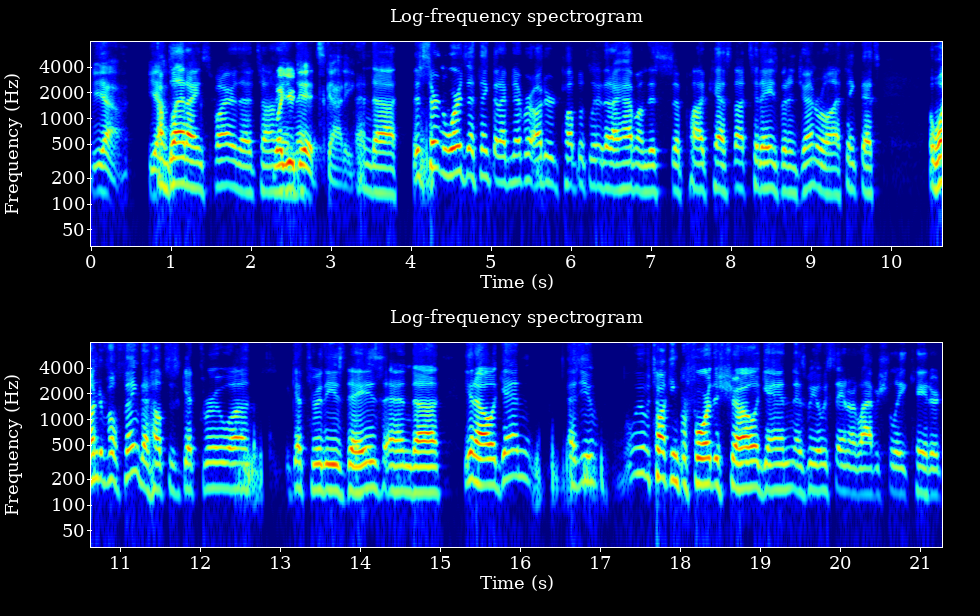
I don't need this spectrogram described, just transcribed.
yeah, yeah. I'm glad I inspired that, Tom. Well, you did, Scotty. And uh, there's certain words I think that I've never uttered publicly that I have on this uh, podcast, not today's, but in general. And I think that's a wonderful thing that helps us get through uh, get through these days. And uh, you know, again, as you we were talking before the show again, as we always say in our lavishly catered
